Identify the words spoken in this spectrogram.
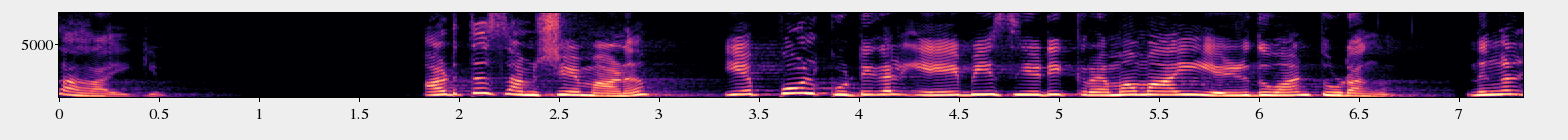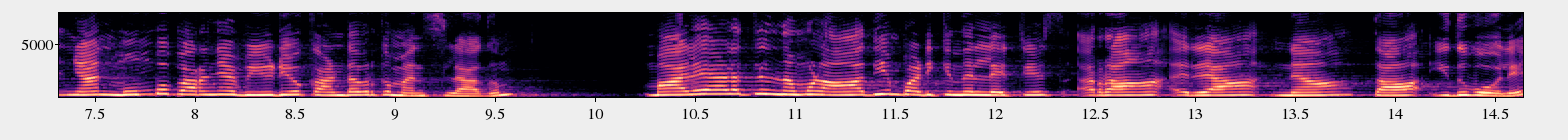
സഹായിക്കും. അടുത്ത സംശയമാണ് എപ്പോൾ കുട്ടികൾ എ ബി സി ഡി ക്രമമായി എഴുതുവാൻ തുടങ്ങും? നിങ്ങൾ ഞാൻ മുമ്പ് പറഞ്ഞ വീഡിയോ കണ്ടവർക്ക് മനസ്സിലാകും. മലയാളത്തിൽ നമ്മൾ ആദ്യം പഠിക്കുന്ന ലെറ്റേഴ്സ് റാ ര ന ത ഇതുപോലെ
